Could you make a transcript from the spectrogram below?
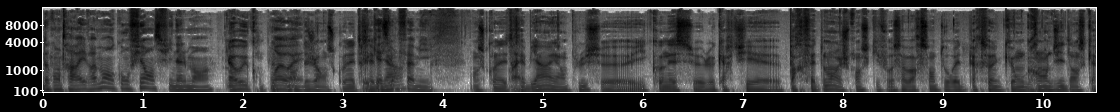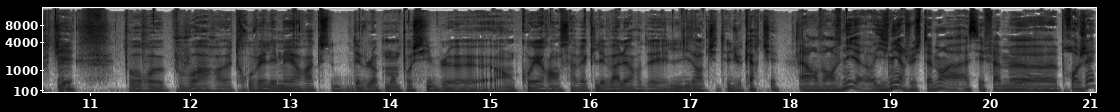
Donc on travaille vraiment en confiance finalement. Hein. Ah oui, complètement. Déjà, on se connaît très bien. famille. On se connaît très bien et en plus, euh, ils connaissent le quartier parfaitement. Et je pense qu'il faut savoir s'entourer de personnes qui ont grandi dans ce quartier mm. Pour pouvoir trouver les meilleurs axes de développement possibles en cohérence avec les valeurs de l'identité du quartier. Alors on va en venir, y venir justement à, ces fameux projets.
